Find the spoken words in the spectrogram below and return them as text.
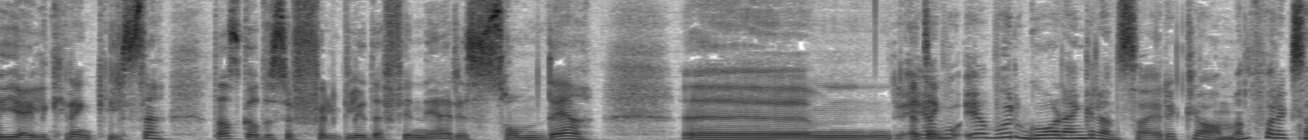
reell krenkelse, da skal det selvfølgelig defineres som det. Eh, jeg tenker, hvor- ja, hvor går den grensa i reklamen, f.eks.?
